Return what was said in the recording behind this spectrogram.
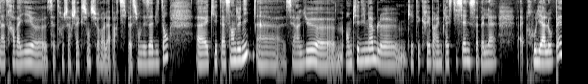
a travaillé cette recherche-action sur la participation des habitants, qui est à Saint-Denis. c'est un lieu en pied d'immeuble qui a été créé par une plasticienne qui s'appelle Julia Lopez.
